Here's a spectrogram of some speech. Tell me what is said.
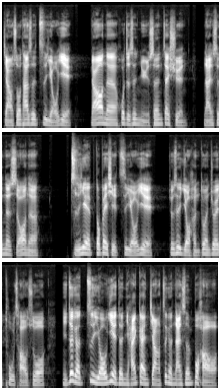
讲说他是自由业，然后呢，或者是女生在选男生的时候呢，职业都被写自由业，就是有很多人就会吐槽说，你这个自由业的，你还敢讲这个男生不好，哦，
